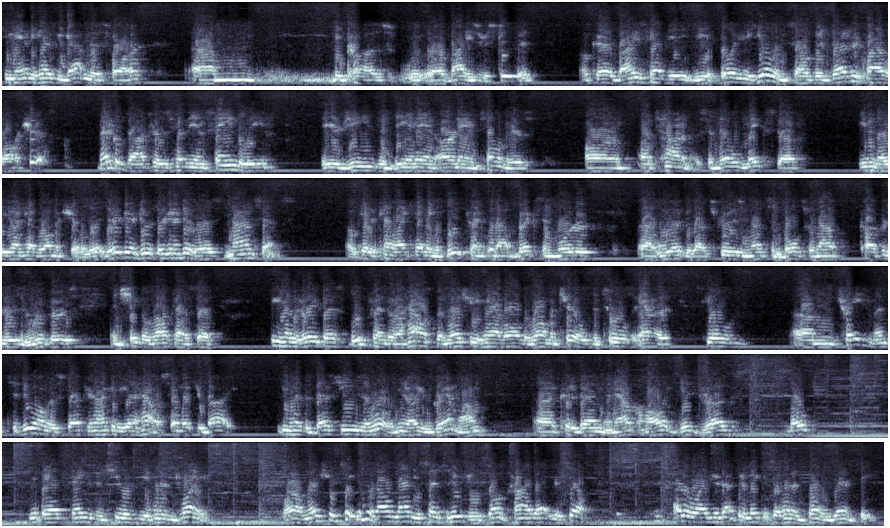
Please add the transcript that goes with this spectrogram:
Humanity hasn't gotten this far um, because our bodies are stupid. Okay, our bodies have the, the ability to heal themselves, but it does require raw materials. Medical doctors have the insane belief that your genes and DNA and RNA and telomeres are autonomous, and they'll make stuff even though you don't have raw material. They're, going to do what they're going to do. It's nonsense. Okay, it's kind of like having a blueprint without bricks and mortar, without wood, without screws and nuts and bolts, without carpenters and roofers and shingles and all kind of stuff. You have the very best blueprint of a house, unless you have all the raw materials, the tools, and the skilled um, tradesmen to do all this stuff, you're not going to get a house. Same with your body. You have the best genes in the world. You know, your grandmom uh, could have been an alcoholic, did drugs, smoked, did bad things, and she would be 120. Well, unless you're taking in all 90 cents nutrients, don't try that yourself. Otherwise, you're not going to make it to 120 guaranteed.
